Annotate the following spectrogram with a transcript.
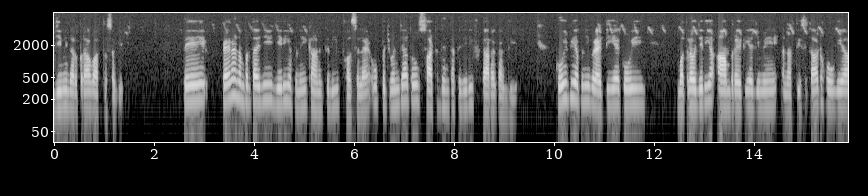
ਜ਼ਿਮੀਂਦਾਰ ਭਰਾ ਵਰਤ ਸਕੇ। ਤੇ ਪਹਿਲਾ ਨੰਬਰ ਤਾਂ ਜੀ, ਜਿਹੜੀ ਆਪਣੀ ਕਣਕ ਦੀ ਫਸਲ ਹੈ, ਉਹ 55 ਤੋਂ 60 ਦਿਨ ਤੱਕ ਜਿਹੜੀ ਫਟਾਰਾ ਕਰਦੀ ਹੈ। ਕੋਈ ਵੀ ਆਪਣੀ ਵੈਰਾਈਟੀ ਹੈ, ਕੋਈ ਮਤਲਬ ਜਿਹੜੀਆਂ ਆਮ ਵੈਰਾਈਟੀ ਹੈ, ਜਿਵੇਂ 2967 ਹੋ ਗਿਆ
